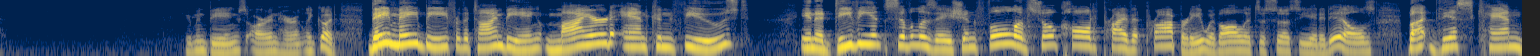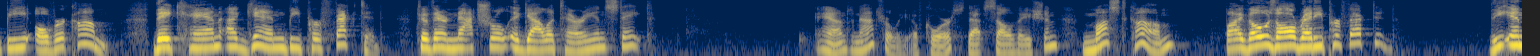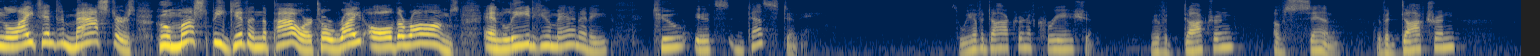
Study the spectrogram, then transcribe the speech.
Human beings are inherently good. They may be, for the time being, mired and confused in a deviant civilization full of so called private property with all its associated ills, but this can be overcome. They can again be perfected to their natural egalitarian state. And naturally, of course, that salvation must come by those already perfected. The enlightened masters who must be given the power to right all the wrongs and lead humanity to its destiny. So we have a doctrine of creation, we have a doctrine of sin, we have a doctrine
